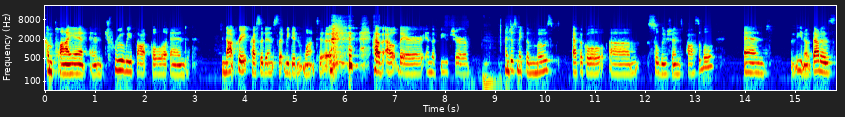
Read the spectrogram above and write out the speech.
compliant and truly thoughtful and not create precedents that we didn't want to have out there in the future and just make the most ethical um, solutions possible. And you know that is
